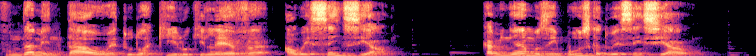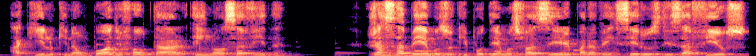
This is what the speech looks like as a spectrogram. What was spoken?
Fundamental é tudo aquilo que leva ao essencial. Caminhamos em busca do essencial, aquilo que não pode faltar em nossa vida. Já sabemos o que podemos fazer para vencer os desafios,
